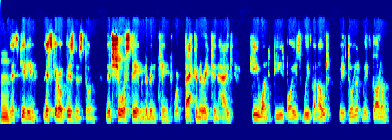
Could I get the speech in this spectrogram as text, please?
Mm. Let's get in. Let's get our business done. Let's show a statement of intent. We're back in Erik Ten Hag. He wanted these boys. We've gone out. We've done it. We've got them.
